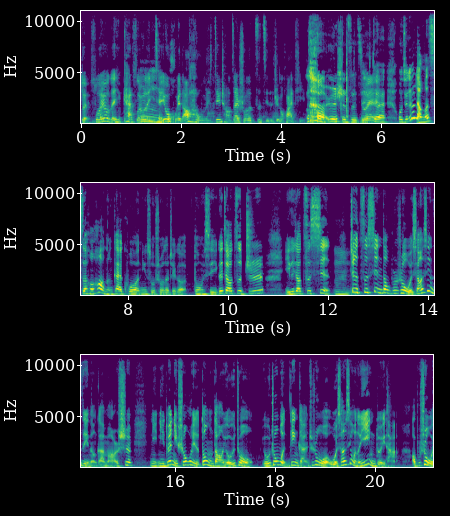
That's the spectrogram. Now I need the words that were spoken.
对，所有的你看，所有的一切又回到了我们经常在说的自己的这个话题，认识自己。对，我觉得有两个词很好能概括你所说的这个东西，一个叫自知，一个叫自信。嗯，这个自信倒不是说我相信自己能干嘛，而是你你对你生活里的动荡有一种有一种稳定感，就是我我相信我能应对它。而不是我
